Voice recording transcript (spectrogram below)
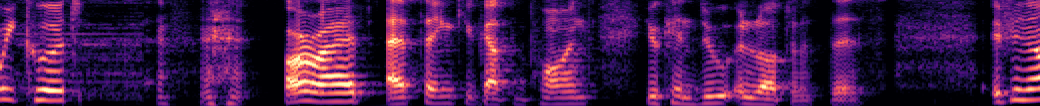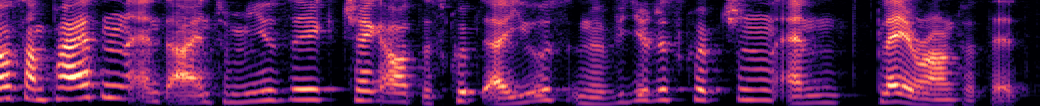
we could... Alright, I think you got the point. You can do a lot with this. If you know some Python and are into music, check out the script I used in the video description and play around with it.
